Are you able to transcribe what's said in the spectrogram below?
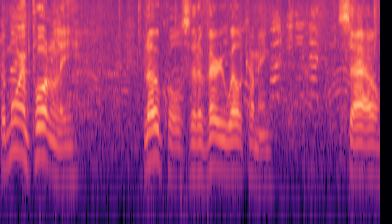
but more importantly, locals that are very welcoming. So,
